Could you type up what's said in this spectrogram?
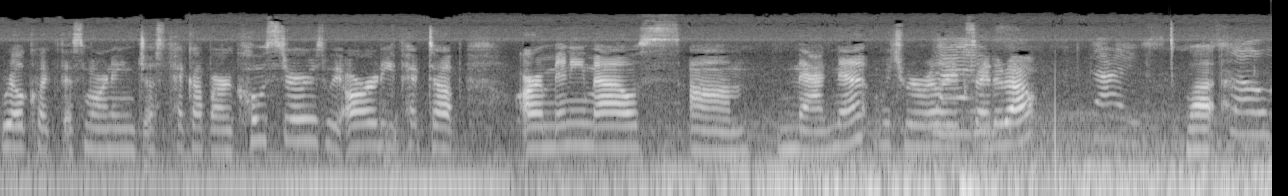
real quick this morning, just pick up our coasters. We already picked up our Minnie Mouse um, magnet, which we are really Guys. excited about. Guys, What? so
